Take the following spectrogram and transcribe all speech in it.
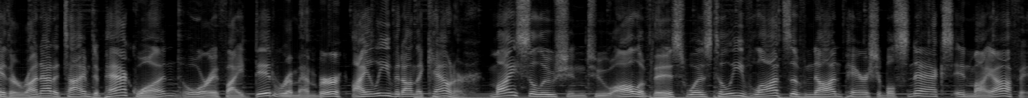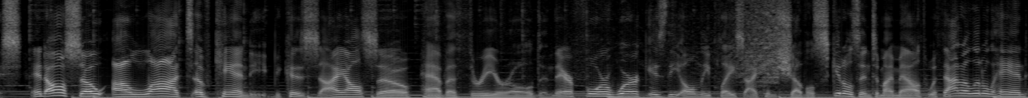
either run out of time to pack one, or if I did remember, I leave it on the counter. My solution to all of this was to leave lots of non-perishable snacks in my office, and also a lot of candy, because I also have a three-year-old, and therefore work is the only place I can shovel Skittles into my mouth without a little hand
